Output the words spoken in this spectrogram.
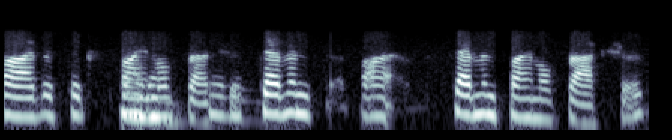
five or six spinal fractures, seven seven spinal fractures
